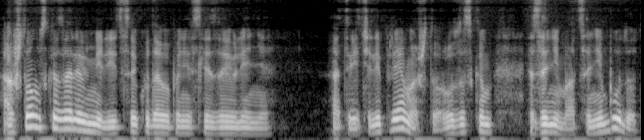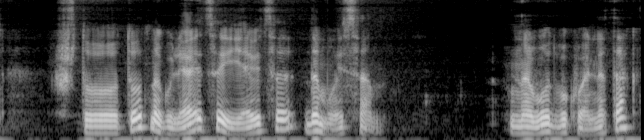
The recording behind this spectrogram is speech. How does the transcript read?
А что вам сказали в милиции, куда вы понесли заявление?» Ответили прямо, что розыском заниматься не будут, что тот нагуляется и явится домой сам. Ну вот, буквально так.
